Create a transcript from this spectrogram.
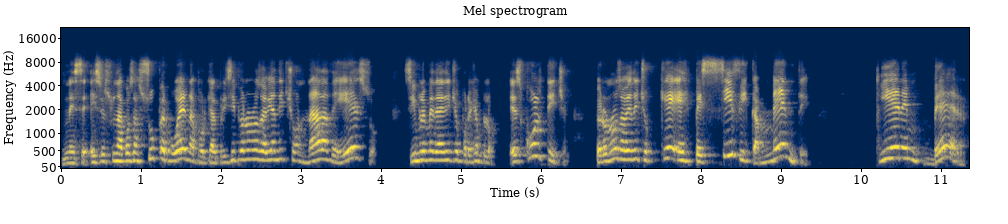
Eso es una cosa súper buena porque al principio no nos habían dicho nada de eso. Simplemente han dicho, por ejemplo, school teacher, pero no nos habían dicho qué específicamente quieren ver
